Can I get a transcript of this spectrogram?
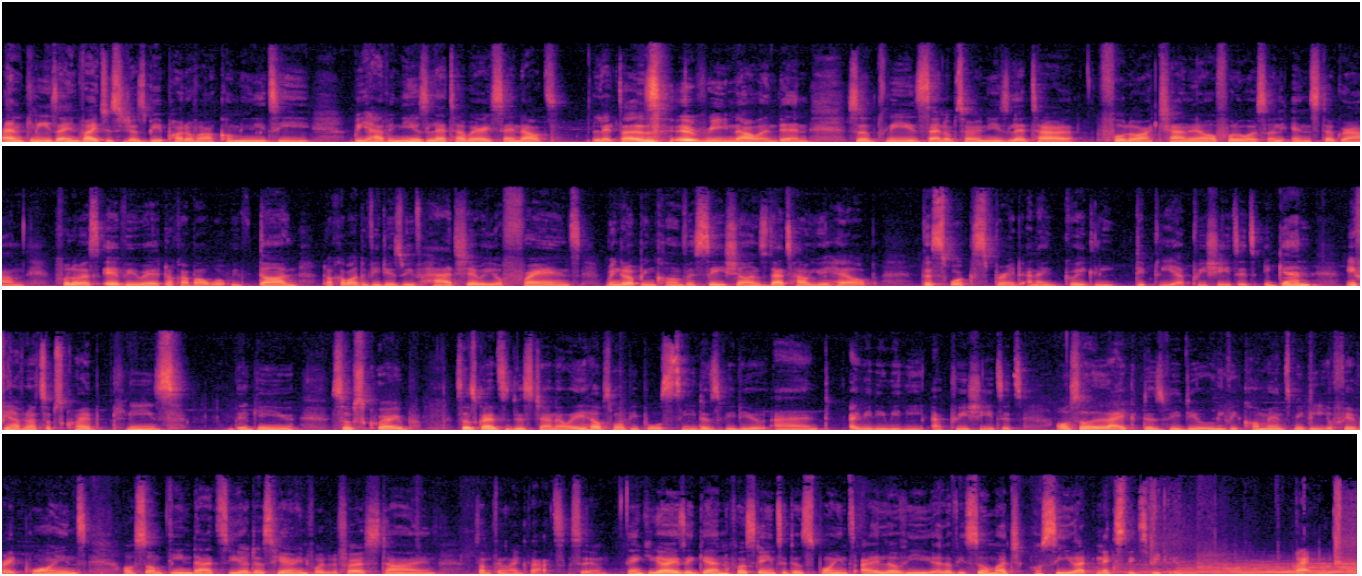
And please, I invite you to just be a part of our community. We have a newsletter where I send out letters every now and then. So please sign up to our newsletter, follow our channel, follow us on Instagram, follow us everywhere. Talk about what we've done, talk about the videos we've had, share with your friends, bring it up in conversations. That's how you help this work spread, and I greatly, deeply appreciate it. Again, if you have not subscribed, please, I'm begging you, subscribe. Subscribe to this channel. It helps more people see this video and I really, really appreciate it. Also, like this video, leave a comment, maybe your favorite points or something that you're just hearing for the first time, something like that. So, thank you guys again for staying to this point. I love you. I love you so much. I'll see you at next week's video. Bye.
